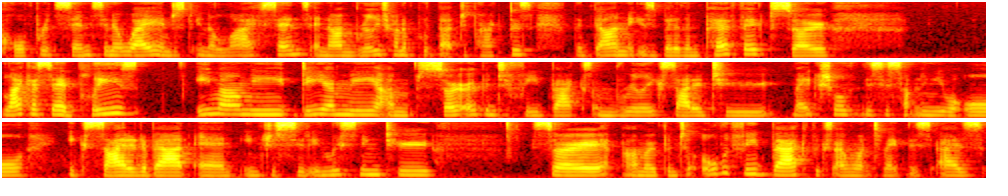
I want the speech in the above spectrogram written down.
corporate sense in a way and just in a life sense. And I'm really trying to put that to practice. The done is better than perfect. So, like I said, please email me, DM me. I'm so open to feedbacks. I'm really excited to make sure that this is something you are all excited about and interested in listening to. So I'm open to all the feedback because I want to make this as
